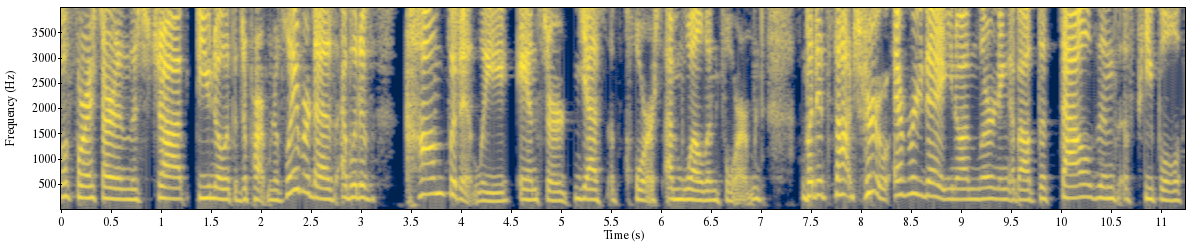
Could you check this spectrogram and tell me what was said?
before I started in this job, do you know what the Department of Labor does? I would have confidently answered, yes, of course, I'm well informed. But it's not true. Every day, you know, I'm learning about the thousands of people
